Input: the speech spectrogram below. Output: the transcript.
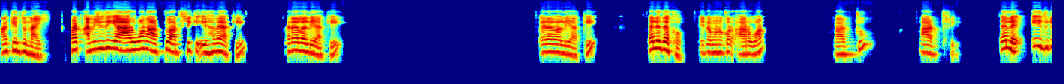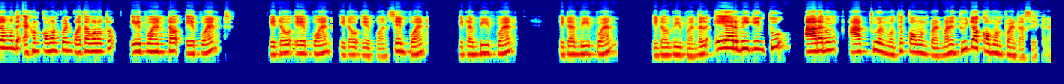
আর কিন্তু নাই। বাট আমি যদি এই R1, R2, R3 কে এভাবে আঁকি, প্যারালালি আঁকি প্যারালালি আঁকি, তাইলে দেখো এটা মনে করো R1, R2, R3 তাইলে এই ২ টার মধ্যে এখন কমন পয়েন্ট কয়টা বলো তো? A পয়েন্টটাও এ পয়েন্ট, এটাও এ পয়েন্ট, এটাও এ পয়েন্ট। Same point. এটা বি পয়েন্ট, এটা B পয়েন্ট, এটাও B পয়েন্ট। তাহলে A আর B কিন্তু R এবং R2 এর মধ্যে কমন পয়েন্ট। মানে ২ টা কমন পয়েন্ট আছে এখানে।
